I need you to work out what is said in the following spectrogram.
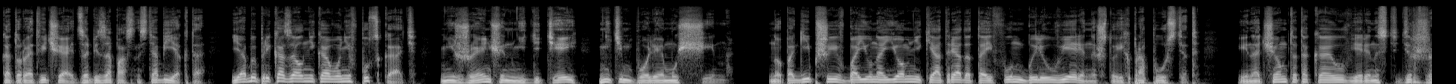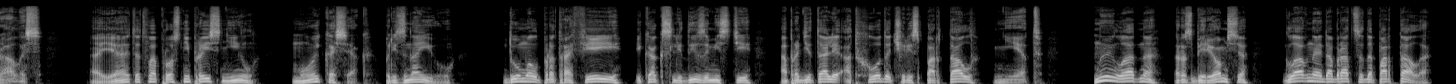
который отвечает за безопасность объекта, я бы приказал никого не впускать, ни женщин, ни детей, ни тем более мужчин. Но погибшие в бою наемники отряда «Тайфун» были уверены, что их пропустят. И на чем-то такая уверенность держалась. А я этот вопрос не прояснил. Мой косяк, признаю. Думал про трофеи и как следы замести, а про детали отхода через портал — нет. Ну и ладно, разберемся. Главное — добраться до портала,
